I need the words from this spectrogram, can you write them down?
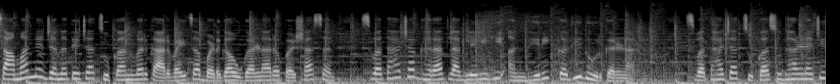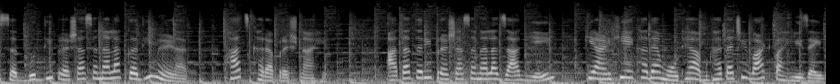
सामान्य जनतेच्या चुकांवर कारवाईचा बडगा उगारणारं प्रशासन स्वतःच्या घरात लागलेली ही अंधेरी कधी दूर करणार? स्वतःच्या चुका सुधारण्याची सद्बुद्धी प्रशासनाला कधी मिळणार? हाच खरा प्रश्न आहे. आता तरी प्रशासनाला जाग येईल की आणखी एखाद्या मोठ्या अपघाताची वाट पाहिली जाईल.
